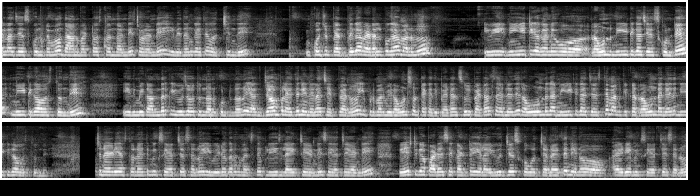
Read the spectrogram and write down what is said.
ఎలా చేసుకుంటామో దాన్ని బట్టి వస్తుందండి. చూడండి ఈ విధంగా అయితే వచ్చింది. కొంచెం పెద్దగా వెడల్పుగా మనము ఇవి నీట్గా కానీ రౌండ్ నీట్గా చేసుకుంటే నీట్గా వస్తుంది. ఇది మీకు అందరికీ యూజ్ అవుతుంది అనుకుంటున్నాను. ఎగ్జాంపుల్ అయితే నేను ఇలా చెప్పాను. ఇప్పుడు మనం ఈ రౌండ్స్ ఉంటాయి కదా పెటల్స్ ఈ పెటల్స్ అనేది రౌండ్గా నీట్గా చేస్తే మనకి ఇక్కడ రౌండ్ అనేది నీట్గా వస్తుంది. వచ్చిన ఐడియాస్తో అయితే మీకు షేర్ చేశాను. ఈ వీడియో కనుక నచ్చితే ప్లీజ్ లైక్ చేయండి షేర్ చేయండి. వేస్ట్గా పడేసే కంటే ఇలా యూజ్ చేసుకోవచ్చు అని అయితే నేను ఐడియా మీకు షేర్ చేశాను.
